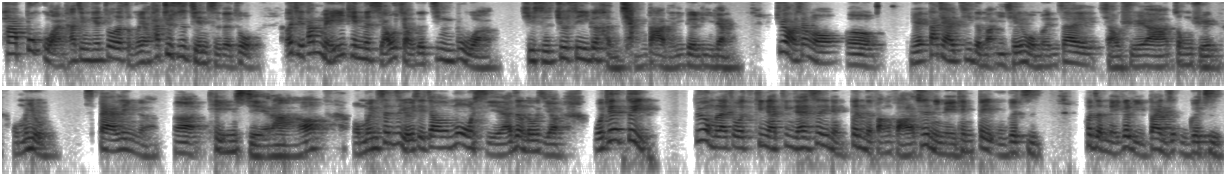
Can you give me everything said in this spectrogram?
他不管他今天做的什么样，他就是坚持的做，而且他每一天的小小的进步啊，其实就是一个很强大的一个力量。就好像哦，呃，你大家还记得吗？以前我们在小学啊、中学，我们有 spelling 啊听写啦，哦，我们甚至有一些叫做默写啊这种东西哦，我觉得对。对我们来说，听起来听起来是有点笨的方法了，就是你每天背五个字，或者每个礼拜你是五个字。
